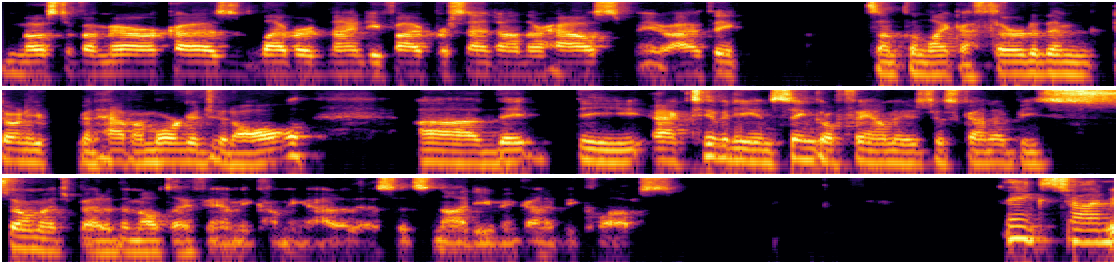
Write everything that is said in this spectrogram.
most of America is levered 95% on their house. You know, I think something like a third of them don't even have a mortgage at all. uh, the the activity in single family is just going to be so much better than multifamily coming out of this. It's not even going to be close. Thanks, John.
